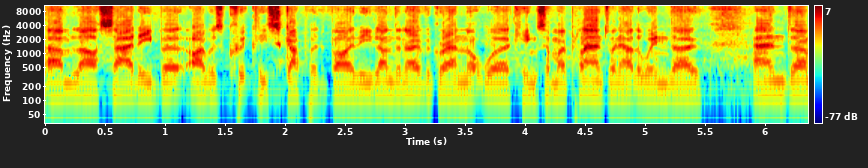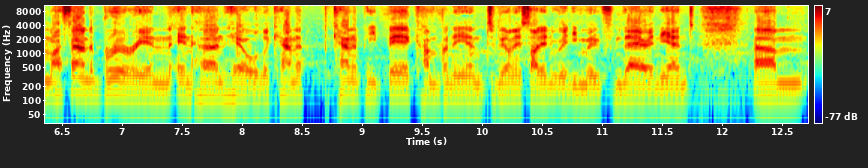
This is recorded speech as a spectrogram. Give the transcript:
um, last Saturday, but I was quickly scuppered by the London Overground not working, so my plans went out the window. And um, I found a brewery in, in Herne Hill, the Canop- Canopy Beer Company, and to be honest, I didn't really move from there in the end. Um,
